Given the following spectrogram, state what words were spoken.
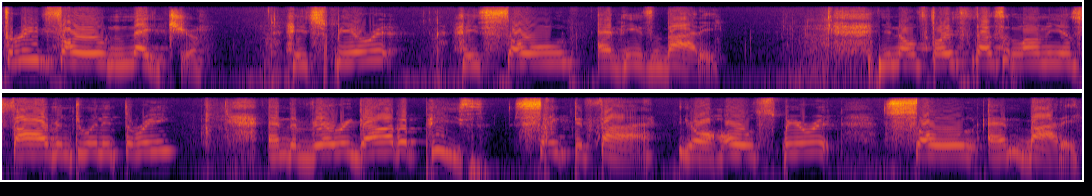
threefold nature his spirit, his soul, and his body. You know, First Thessalonians 5 and 23, and the very God of peace sanctify your whole spirit, soul, and body.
